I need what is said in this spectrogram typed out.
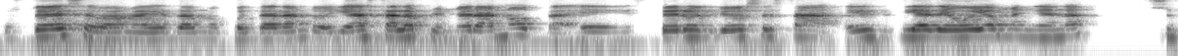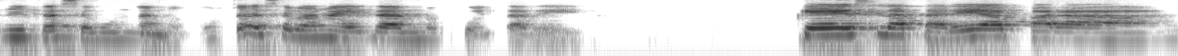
Ustedes se van a ir dando cuenta, dando, ya está la primera nota. Eh, espero en Dios está, el día de hoy a mañana subir la segunda nota. Ustedes se van a ir dando cuenta de ello. ¿Qué es la tarea para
